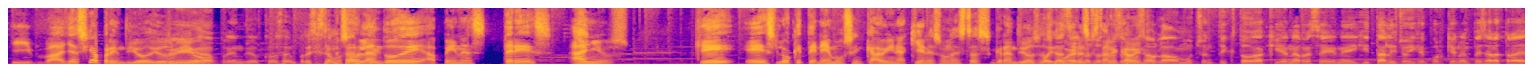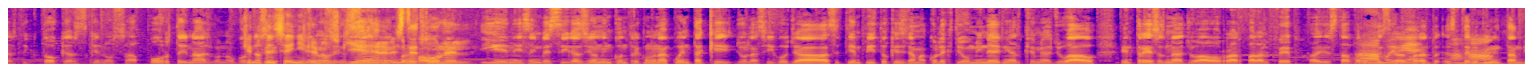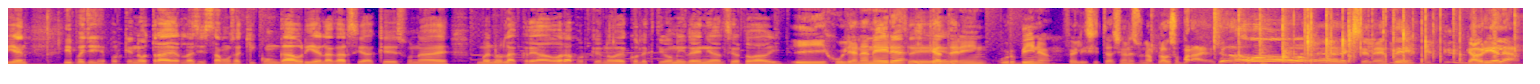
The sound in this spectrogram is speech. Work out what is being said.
Y vaya si aprendió, Dios Uy, mío. Aprendió cosas impresionantes. Estamos hablando de apenas tres años. ¿Qué es lo que tenemos en cabina? ¿Quiénes son estas grandiosas Oiga, sí, mujeres que están en nosotros hemos cabina? hablado mucho en TikTok aquí en RCN Digital y yo dije, ¿por qué no empezar a traer TikTokers que nos aporten algo, no? Que nos enseñen. Que nos guíen en este túnel. Y en esa investigación me encontré con una cuenta que yo la sigo ya hace tiempito que se llama Colectivo Millennial, que me ha ayudado. Entre esos me ha ayudado a ahorrar para el FEP, ahí está para Ah, el Festival, para el también. Y pues yo dije, ¿por qué no traerlas? Y estamos aquí con Gabriela García, que es una de, bueno, la creadora, ¿por qué no? De Colectivo Millennial, ¿cierto, David? Y Juliana Neira Sí. y Catherine Urbina. Felicitaciones, un aplauso para ella. Bien, excelente. Gabriela,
